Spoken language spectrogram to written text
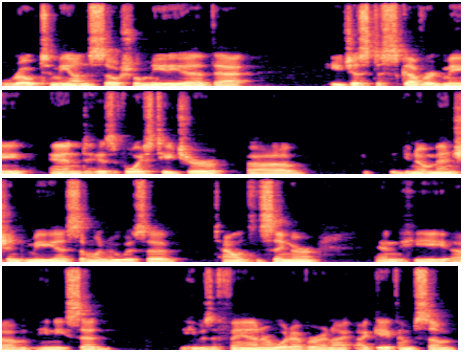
wrote to me on social media that he just discovered me, and his voice teacher, uh, you know, mentioned me as someone who was a talented singer, and he um, and he said he was a fan or whatever, and I, I gave him some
